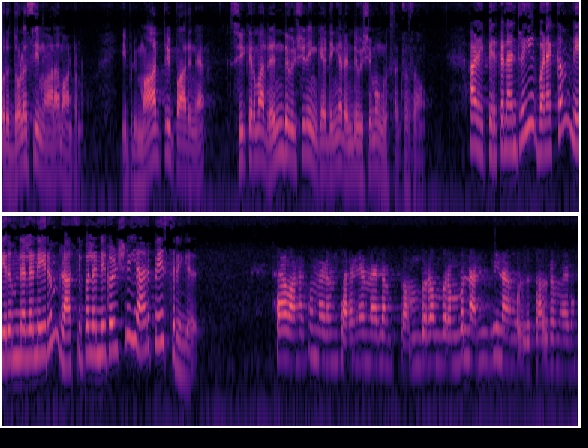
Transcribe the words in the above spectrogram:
ஒரு துளசி மாலை மாட்டணும் இப்படி மாற்றி பாருங்கள் சீக்கிரமாக ரெண்டு விஷயம் நீங்கள் கேட்டீங்க ரெண்டு விஷயமும் உங்களுக்கு சக்ஸஸ் ஆகும். அழைப்பிற்கு நன்றி. வணக்கம். நேரம் நல்ல நேரம். ராசி பலன் நிகழ்ச்சி யாரு பேசுறீங்க? சார் வணக்கம் மேடம். சரண்யா மேடம். ரொம்ப ரொம்ப ரொம்ப நன்றி நான் உங்களுக்கு சொல்றேன் மேடம்.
